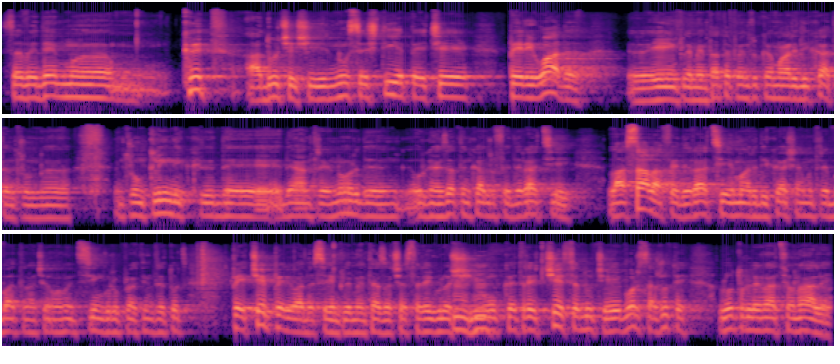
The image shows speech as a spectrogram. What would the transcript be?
să vedem uh, cât aduce și nu se știe pe ce perioadă uh, e implementată pentru că m-a ridicat într-un, într-un clinic de, de antrenori de, organizat în cadrul federației la sala Federației m-a ridicat și am întrebat în acel moment singurul, practic, dintre toți, pe ce perioadă se implementează această regulă uh-huh. și mhm. către ce se duce. Ei vor să ajute loturile naționale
